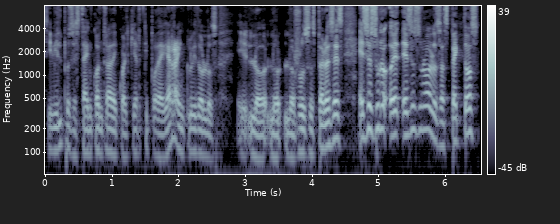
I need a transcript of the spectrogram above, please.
civil pues está en contra de cualquier tipo de guerra, incluidos los, eh, lo- lo- los rusos. Pero ese es, eso es uno, eso es uno de los aspectos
